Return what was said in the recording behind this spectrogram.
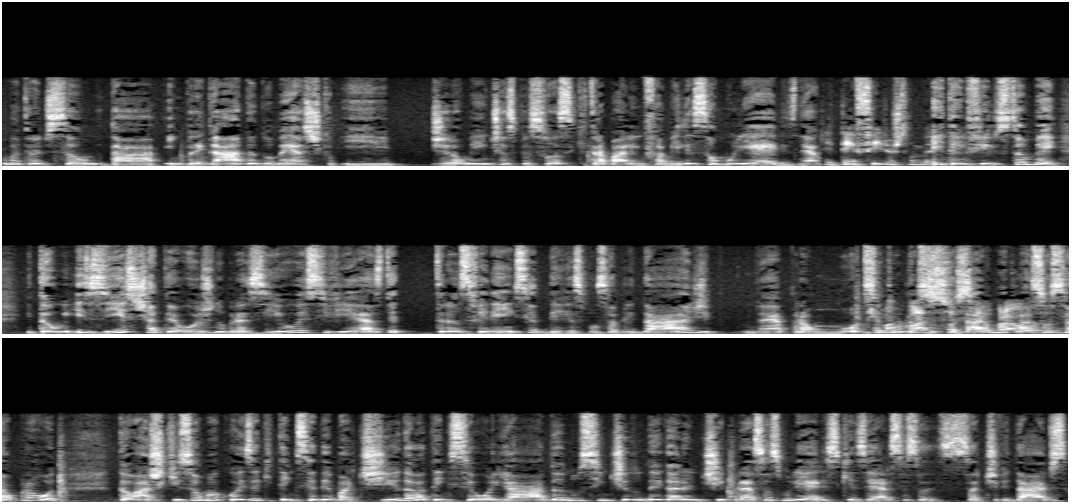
uma tradição da empregada doméstica e Geralmente as pessoas que trabalham em família são mulheres, né? E tem filhos também. E né? tem filhos também. Então existe até hoje no Brasil esse viés de transferência de responsabilidade, né, para um outro de setor da sociedade, uma classe outra. social para outra. Então acho que isso é uma coisa que tem que ser debatida, ela tem que ser olhada no sentido de garantir para essas mulheres que exercem essas atividades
